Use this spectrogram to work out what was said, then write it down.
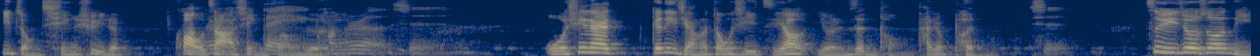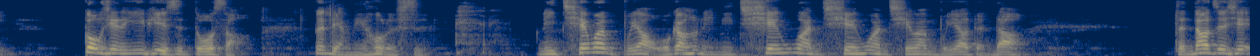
一种情绪的爆炸性狂热，狂热是。我现在跟你讲的东西，只要有人认同，他就喷。是，至于就是说你贡献的 EPS 是多少，那两年后的事，你千万不要。我告诉你，你千万千万千万不要等到等到这些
